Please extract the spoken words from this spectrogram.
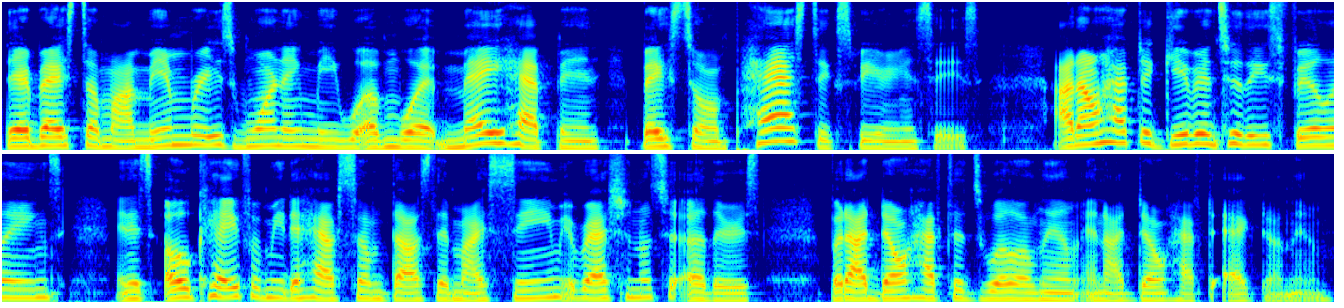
They're based on my memories, warning me of what may happen based on past experiences. I don't have to give in to these feelings, and it's okay for me to have some thoughts that might seem irrational to others, but I don't have to dwell on them and I don't have to act on them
